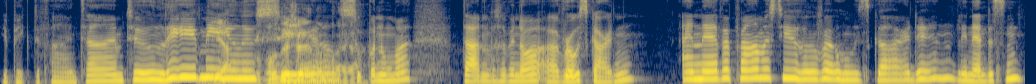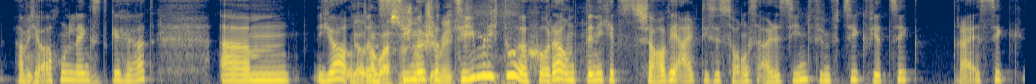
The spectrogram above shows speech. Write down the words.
You picked a fine time to leave me, ja, Lucille. Nummer, ja. Super Nummer. Dann, was habe ich noch? Uh, Rose Garden. I never promised you a rose garden. Lynn Anderson, habe mhm. ich auch unlängst mhm. gehört. Ähm, ja, und ja, dann da sind wir schon ziemlich, ziemlich durch, oder? Mhm. Und wenn ich jetzt schaue, wie alt diese Songs alle sind, 50, 40, 30,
